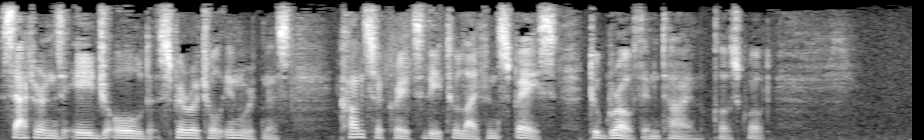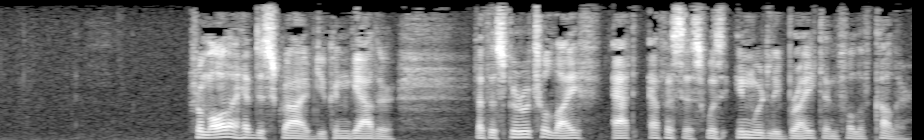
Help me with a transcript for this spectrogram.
Saturn's age old spiritual inwardness consecrates thee to life in space, to growth in time. From all I have described, you can gather that the spiritual life at Ephesus was inwardly bright and full of color.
